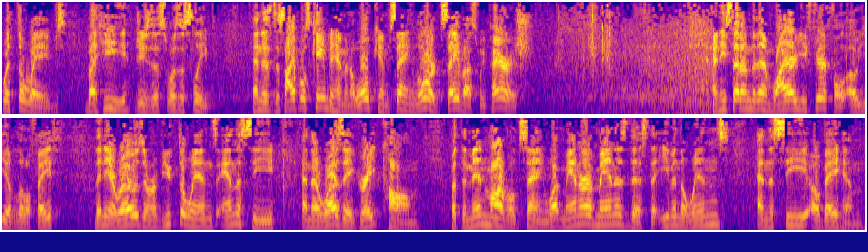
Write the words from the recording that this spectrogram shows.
with the waves. But he, Jesus, was asleep. And his disciples came to him and awoke him, saying, Lord, save us, we perish. And he said unto them, Why are ye fearful, O ye of little faith? Then he arose and rebuked the winds and the sea, and there was a great calm. But the men marveled, saying, What manner of man is this, that even the winds and the sea obey him?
